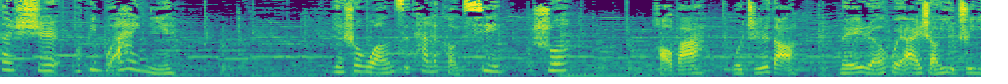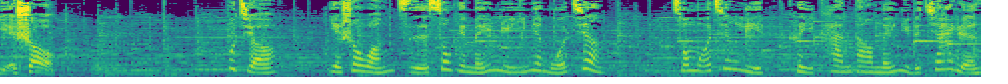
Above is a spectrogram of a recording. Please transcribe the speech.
但是我并不爱你。”野兽王子叹了口气说：“好吧，我知道。”没人会爱上一只野兽。不久，野兽王子送给美女一面魔镜，从魔镜里可以看到美女的家人。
